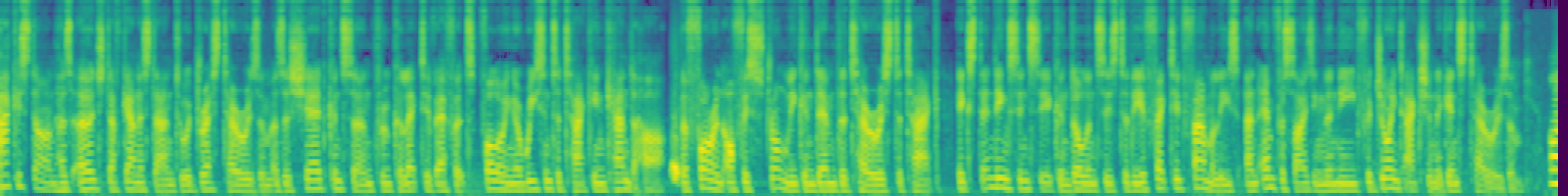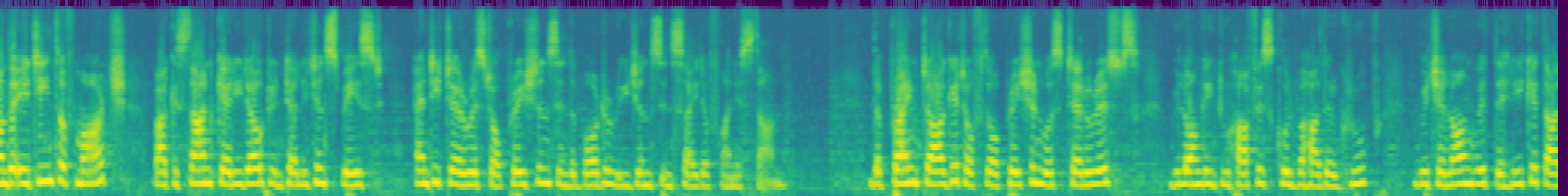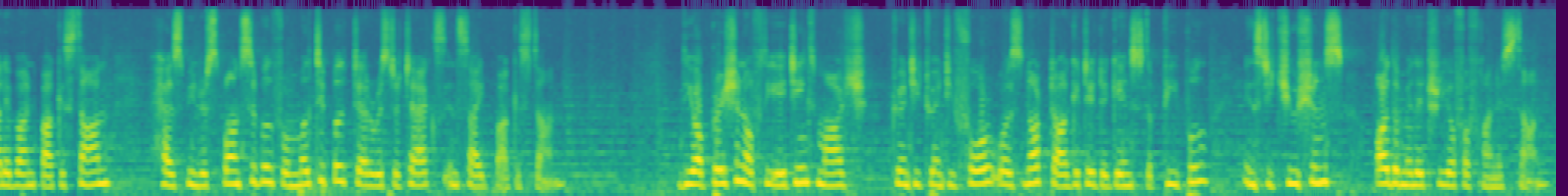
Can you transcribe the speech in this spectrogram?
Pakistan has urged Afghanistan to address terrorism as a shared concern through collective efforts following a recent attack in Kandahar. The Foreign Office strongly condemned the terrorist attack, extending sincere condolences to the affected families and emphasizing the need for joint action against terrorism. On the 18th of March, Pakistan carried out intelligence based anti terrorist operations in the border regions inside Afghanistan. The prime target of the operation was terrorists belonging to Hafiz Gul Bahadur Group, which, along with Tehreek-e-Taliban Pakistan, has been responsible for multiple terrorist attacks inside Pakistan. The operation of the 18th March 2024 was not targeted against the people, institutions, or the military of Afghanistan.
